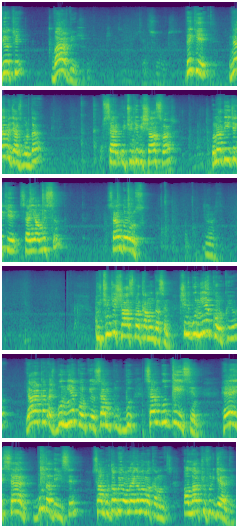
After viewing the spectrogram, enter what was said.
diyor ki var diyor. Peki ne yapacağız burada? Sen üçüncü bir şahıs var. Buna diyecek ki sen yanlışsın. Sen doğrusun. Evet. Üçüncü şahıs makamındasın. Şimdi bu niye korkuyor? Ya arkadaş bu niye korkuyor? Sen bu sen bu değilsin. Hey sen bu da değilsin. Sen burada bir onaylama makamındasın. Allah'a küfür geldi.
